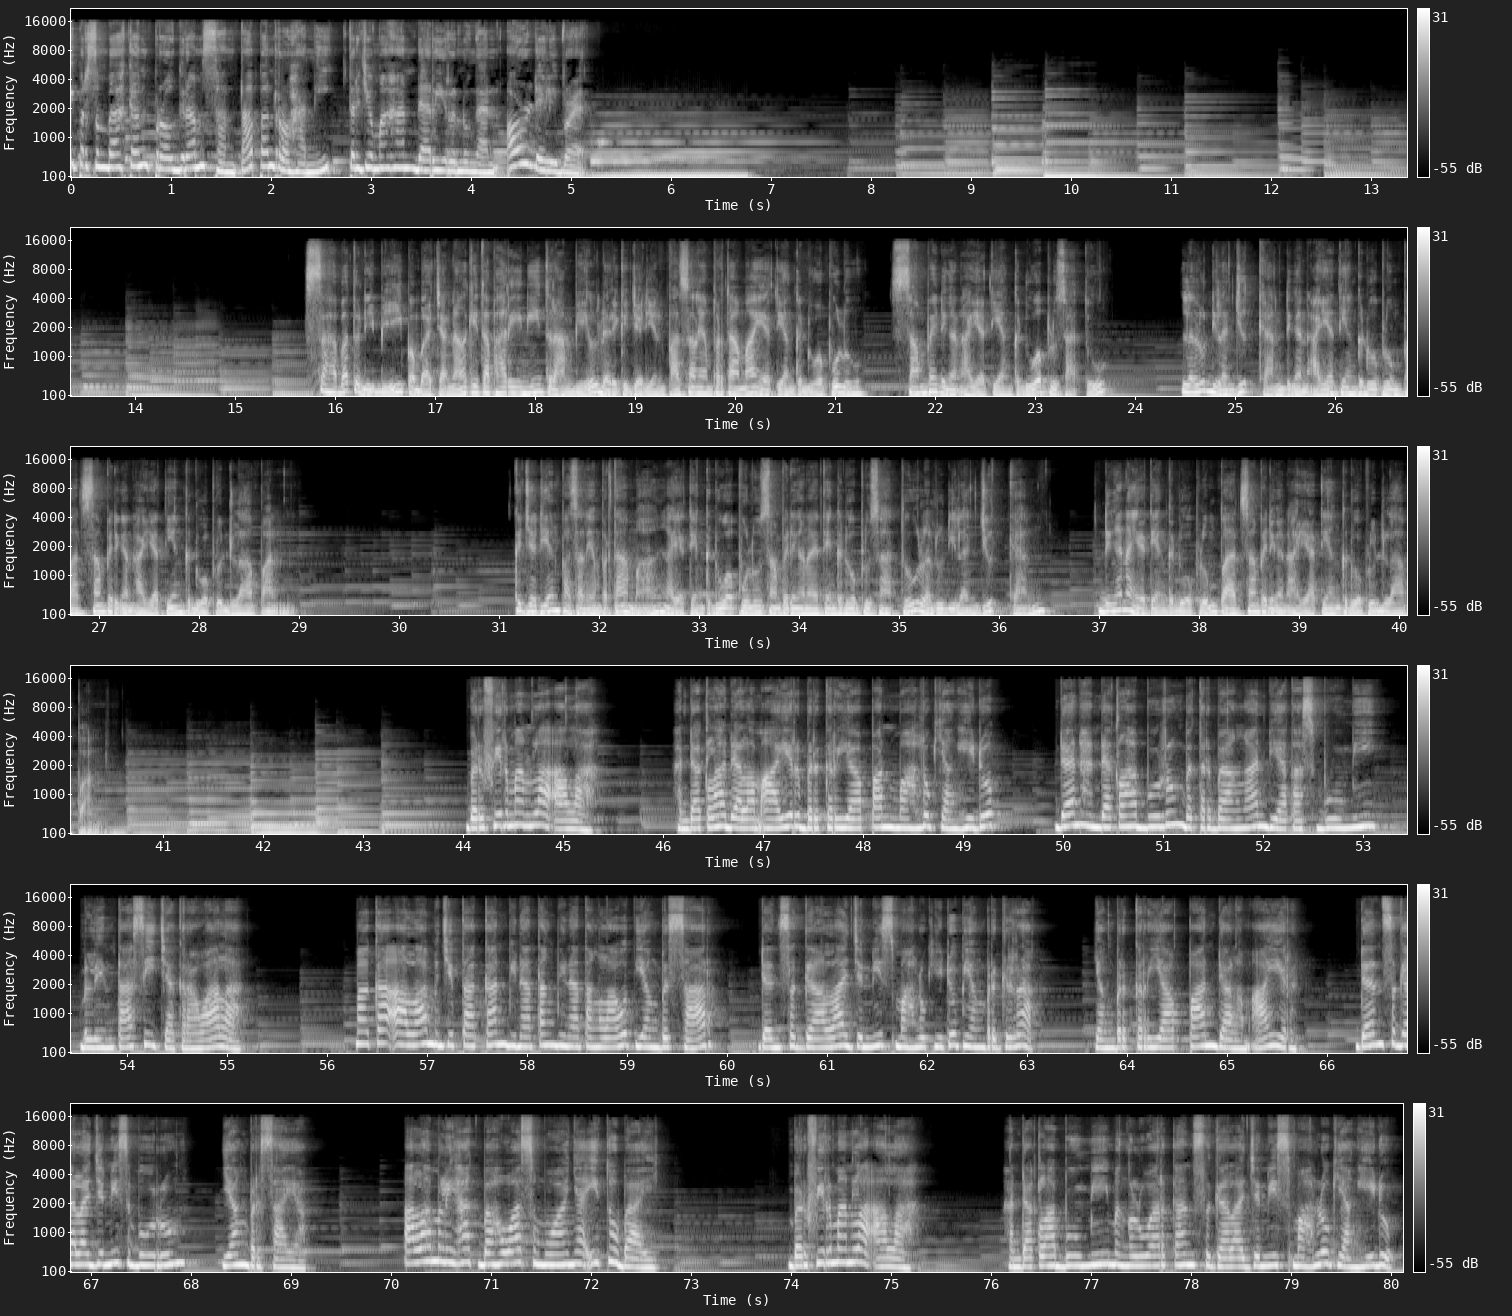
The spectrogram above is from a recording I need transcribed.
Kami persembahkan program Santapan Rohani, terjemahan dari Renungan Our Daily Bread. Sahabat ODB, pembacaan Alkitab hari ini terambil dari kejadian pasal yang pertama ayat yang ke-20 sampai dengan ayat yang ke-21, lalu dilanjutkan dengan ayat yang ke-24 sampai dengan ayat yang ke-28. Kejadian pasal yang pertama, ayat yang ke-20 sampai dengan ayat yang ke-21, lalu dilanjutkan dengan ayat yang ke-24 sampai dengan ayat yang ke-28. Berfirmanlah Allah, hendaklah dalam air berkeriapan makhluk yang hidup, dan hendaklah burung beterbangan di atas bumi melintasi cakrawala. Maka Allah menciptakan binatang-binatang laut yang besar dan segala jenis makhluk hidup yang bergerak, yang berkeriapan dalam air, dan segala jenis burung yang bersayap. Allah melihat bahwa semuanya itu baik. Berfirmanlah Allah, hendaklah bumi mengeluarkan segala jenis makhluk yang hidup,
